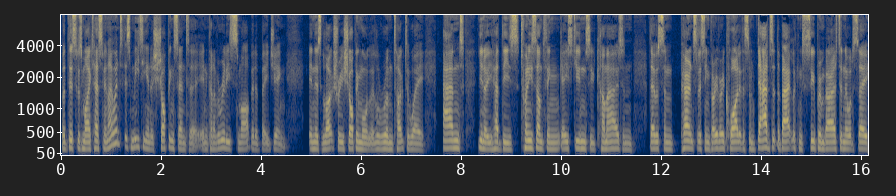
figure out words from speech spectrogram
but this was my testimony. And I went to this meeting in a shopping center in kind of a really smart bit of Beijing in this luxury shopping mall, little room tucked away. And, you know, you had these 20 something gay students who'd come out and there was some parents listening very, very quietly. There's some dads at the back looking super embarrassed, didn't know what to say.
